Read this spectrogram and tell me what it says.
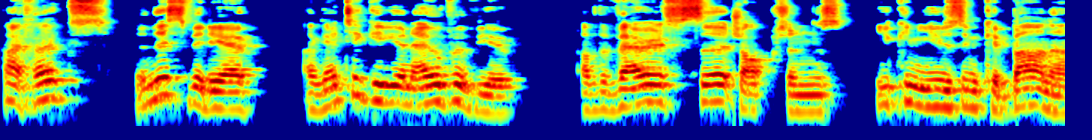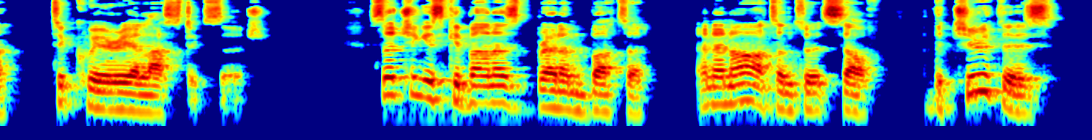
Hi folks, in this video I'm going to give you an overview of the various search options you can use in Kibana to query Elasticsearch. Searching is Kibana's bread and butter and an art unto itself, but the truth is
